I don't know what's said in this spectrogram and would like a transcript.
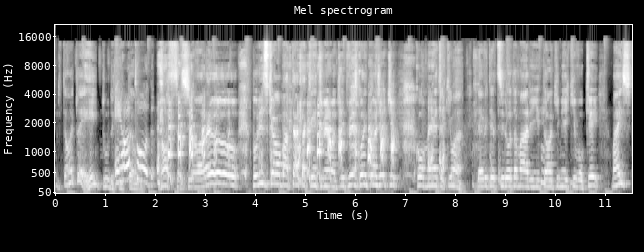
Então eu errei tudo aqui. Errou então. tudo. Nossa senhora, eu, por isso que é uma batata quente mesmo aqui. De vez em quando então a gente comete aqui uma. Deve ter sido outra Marinha, então aqui me equivoquei. Mas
